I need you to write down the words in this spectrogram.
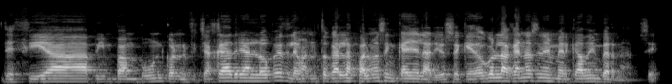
Decía Pim Pam Pum, con el fichaje de Adrián López le van a tocar las palmas en Calle Lario. Se quedó con las ganas en el mercado invernal, sí.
